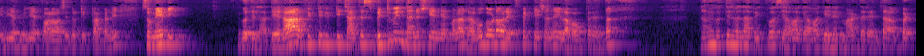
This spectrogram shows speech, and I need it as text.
ಮಿಲಿಯನ್ ಮಿಲಿಯನ್ ಫಾಲೋವರ್ಸ್ ಇದ್ರು ಟಿಕ್ ಟಾಕಲ್ಲಿ ಸೊ ಮೇ ಬಿ ಗೊತ್ತಿಲ್ಲ. There are fifty fifty chances between Dhanushree and Nirmala Raghu Gowda ಅವ್ರ ಎಕ್ಸ್ಪೆಕ್ಟೇಷನ್ ಇಲ್ಲ ಹೋಗ್ತಾರೆ ಅಂತ. ನಮಗೆ ಗೊತ್ತಿಲ್ವಲ್ಲ ಬಿಗ್ ಬಾಸ್ ಯಾವಾಗ ಯಾವಾಗ ಏನೇನು ಮಾಡ್ತಾರೆ ಅಂತ. ಬಟ್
